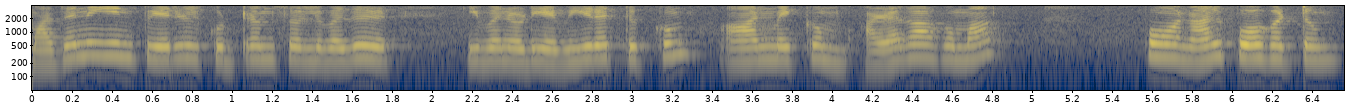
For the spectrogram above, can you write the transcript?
மதனியின் பேரில் குற்றம் சொல்லுவது இவனுடைய வீரத்துக்கும் ஆண்மைக்கும் அழகாகுமா? போனால் போகட்டும்.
